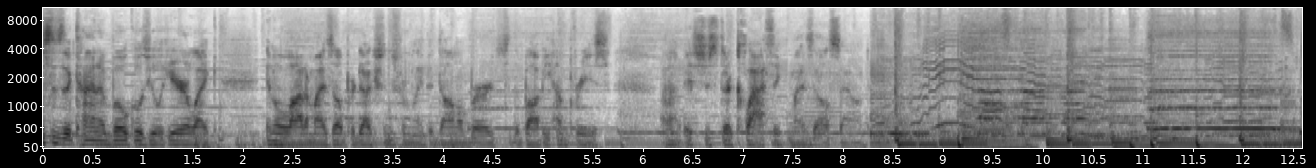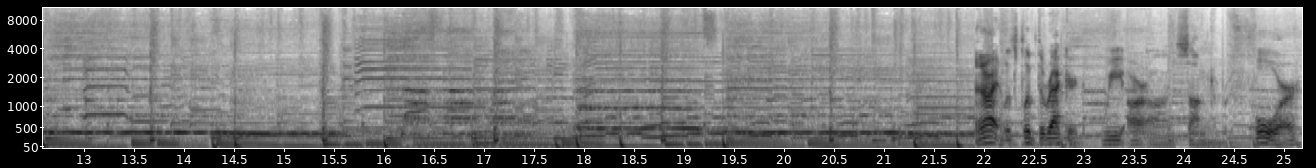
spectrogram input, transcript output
This is the kind of vocals you'll hear like in a lot of Mizell productions from like the Donald Byrds to the Bobby Humphreys. Uh, it's just their classic Mizell sound. All right, let's flip the record. We are on song number four,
